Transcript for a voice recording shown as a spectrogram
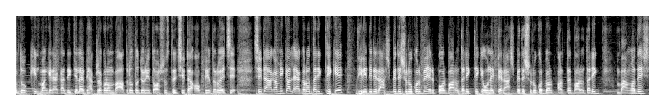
দক্ষিণবঙ্গের একাধিক জেলায় ভ্যাপসা গরম বা আর্দ্রতাজনিত অস্বস্তি সেটা অব্যাহত রয়েছে। সেটা আগামীকাল এগারো তারিখ থেকে ধীরে ধীরে হ্রাস পেতে শুরু করবে। এরপর বারো তারিখ থেকে অনেকটা হ্রাস পেতে শুরু করবে। অর- অর্থাৎ বারো তারিখ বাংলাদেশ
